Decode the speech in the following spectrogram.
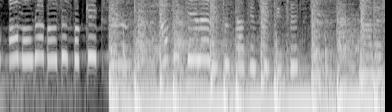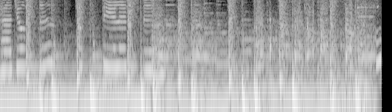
I'm a rebel just for kicks now.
